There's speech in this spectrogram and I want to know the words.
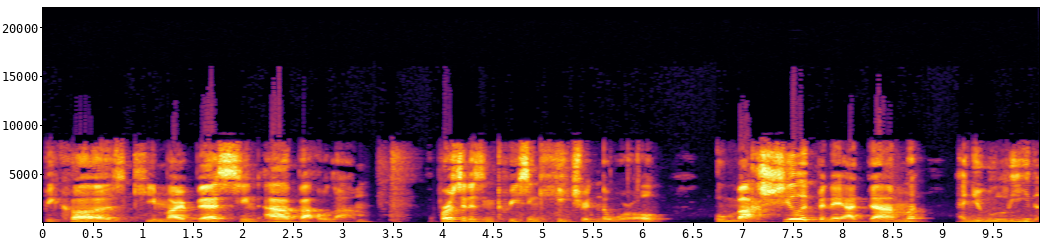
because sin ba'olam, the person is increasing hatred in the world, umachshilet b'nei adam, and you lead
